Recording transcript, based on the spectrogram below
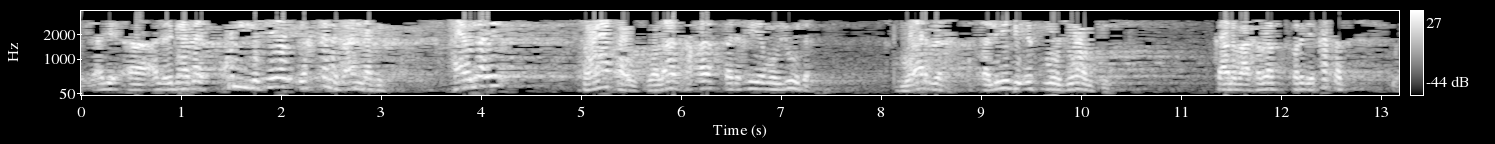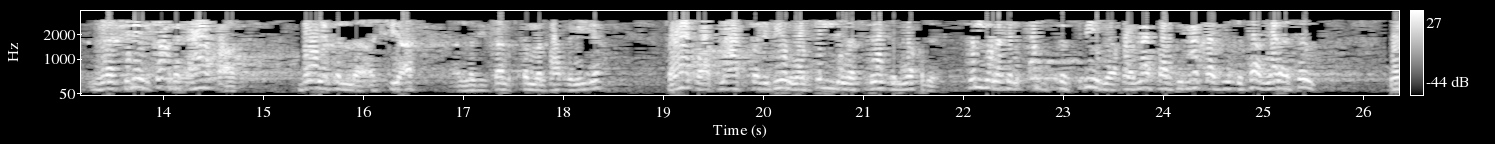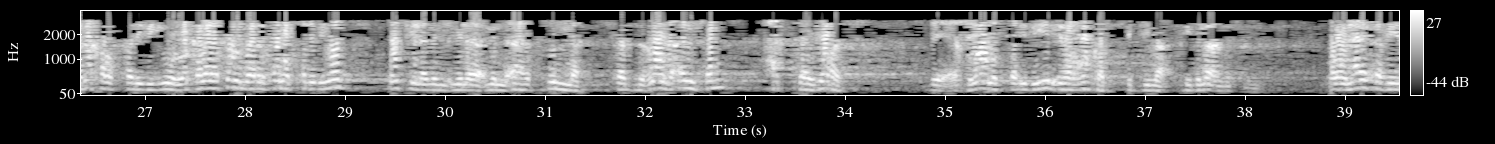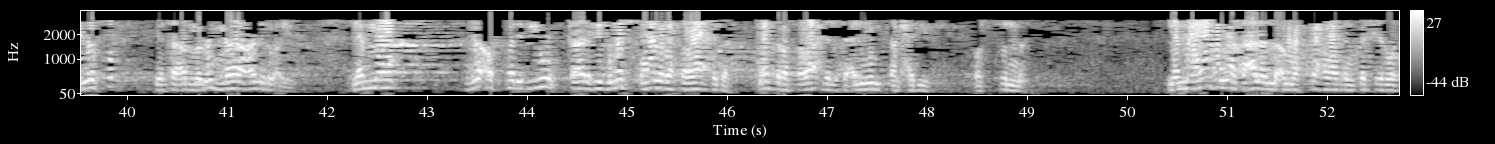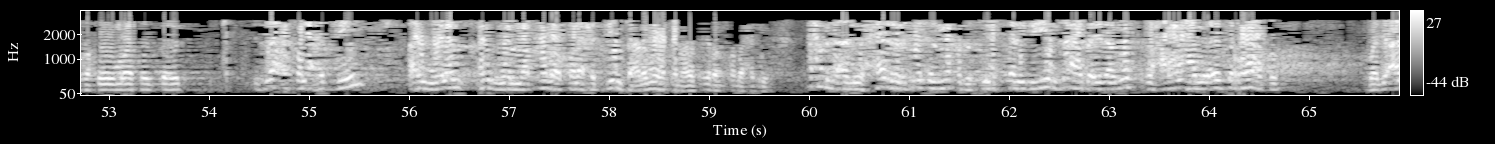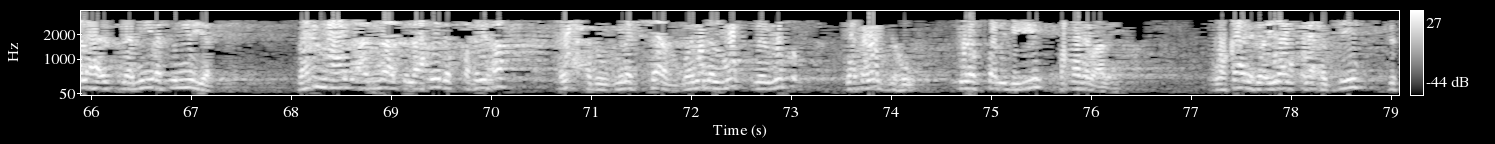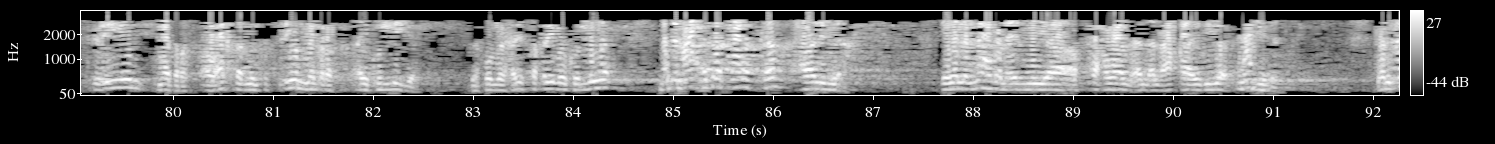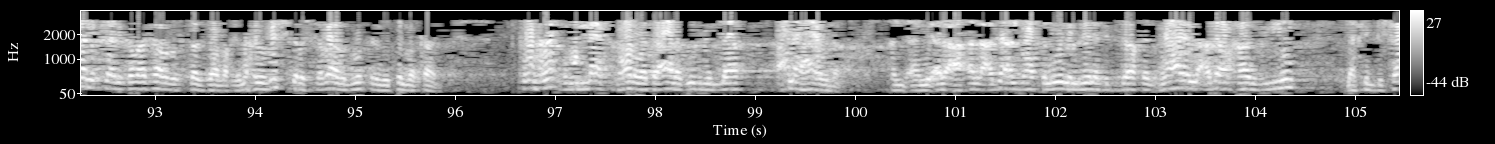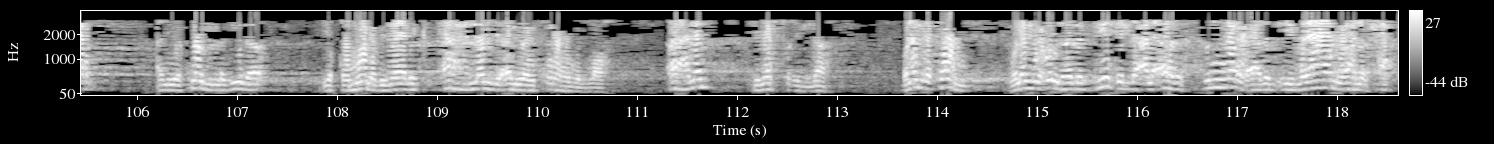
يعني آه، العبادات كل شيء يختلف عن النبي هؤلاء تواقعوا والآن حقائق تاريخية موجودة. مؤرخ صليبي اسمه جوانتي كان مع شباب الصليبية كتب ذاكرين كيف تواقعت دولة الشيعة التي كانت تسمى الفاطمية. تواقعت مع الصليبيين وسلمت بيت المقدس. سلمت القدس تسليم. ما صار في ما كان في قتال ولا شيء. ودخل الصليبيون. وكما يقول المؤرخون الصليبيون قتل من من من أهل السنة. سبعون الفا حتى جرت. خيال الصليبيين إلى الركب في الدماء في دماء المسلمين. واولئك في مصر يتأملون ما عملوا أيضا. لما جاء الصليبيون كان في دمشق مدرسة واحدة مدرسة واحدة لتعليم الحديث والسنة. لما اراد الله تعالى أن الصحوه تنتشر وتقوم وتزدهر جاء صلاح الدين اولا أول ما قضى صلاح الدين تعلمون طبعا سيرة صلاح الدين. قبل أن يحرر بيت المقدس من الصليبيين ذهب إلى مصر وحررها من ايس الروافض وجعلها إسلامية سنية. فلما رجع الناس العقيدة الصحيحة وحدوا من الشام ومن من مصر وتوجهوا إلى الصليبيين فقضوا عليه وكان في أيام صلاح الدين 90 مدرسة أو أكثر من 90 مدرسة أي كلية. يقول الحديث تقريبا كلية. بدل واحدة صارت كم؟ حوالي 100 اذا النهضه العلميه الصحوه العقائديه وجدت ولذلك يعني كما اشار الأستاذ زالقي نحن نبشر الشباب المسلم في كل مكان. كيف يقضي الله سبحانه وتعالى بإذن الله على هؤلاء. يعني الأعداء الباطنيين الذين في الداخل وعلى الأعداء الخارجيين لكن بشرط أن يكون الذين يقومون بذلك أهلا لأن ينصرهم الله. أهلا لنصر الله. ولم يكون ولم يعود هذا الدين إلا على أهل السنة وأهل الإيمان وأهل الحق.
